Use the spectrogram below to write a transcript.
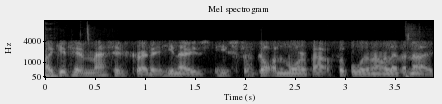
I give him massive credit. He knows he's forgotten more about football than I'll ever know,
